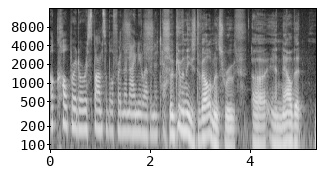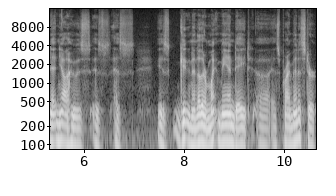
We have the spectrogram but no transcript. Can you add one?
a culprit or responsible for the 9 11 attack. So, given these developments, Ruth, uh, and now that Netanyahu is, is, has is getting another mandate uh, as prime minister.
